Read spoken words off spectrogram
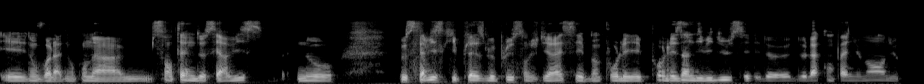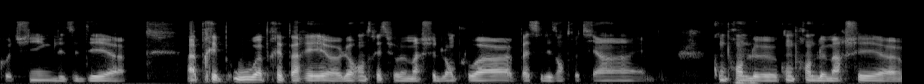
et donc voilà, donc on a une centaine de services. Nos, nos services qui plaisent le plus, je dirais, c'est ben, pour, les, pour les individus, c'est de, de l'accompagnement, du coaching, les aider à, à ou à préparer leur entrée sur le marché de l'emploi, passer les entretiens, comprendre, le, comprendre le marché. Euh,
